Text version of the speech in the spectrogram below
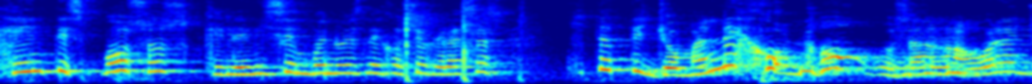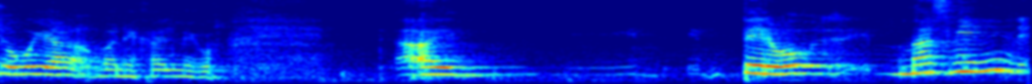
gente, esposos, que le dicen, bueno, es negocio, gracias, quítate, yo manejo, ¿no? O sea, ahora yo voy a manejar el negocio. pero más bien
